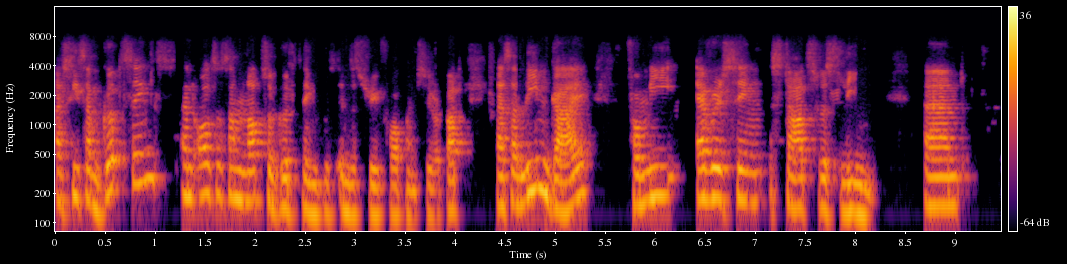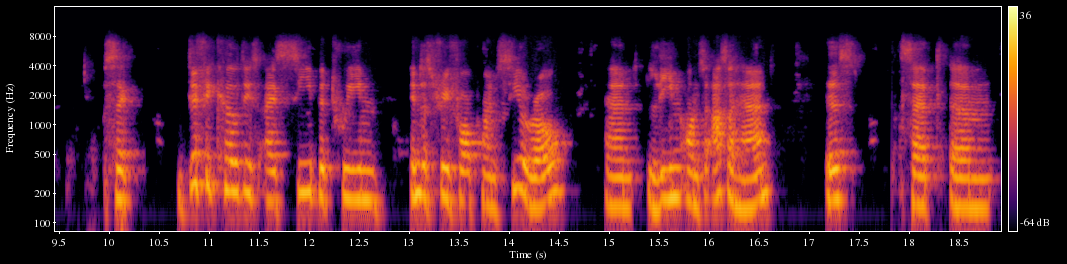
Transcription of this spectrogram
I see some good things and also some not so good things with Industry 4.0. But as a lean guy, for me, everything starts with lean. And the difficulties I see between Industry 4.0 and lean on the other hand is that um,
